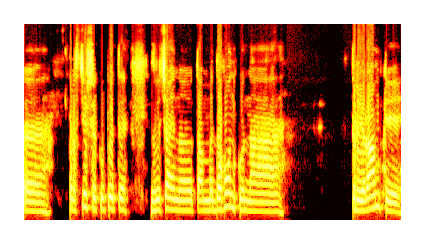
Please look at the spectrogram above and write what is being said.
е, простіше купити, звичайно, там медогонку на три рамки,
